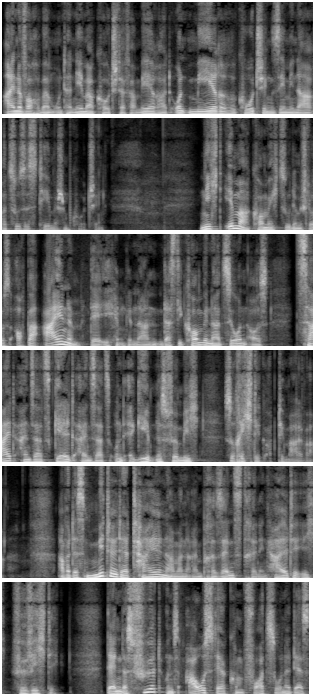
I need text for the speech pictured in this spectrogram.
eine Woche beim Unternehmercoach der Vermehrt und mehrere Coaching-Seminare zu systemischem Coaching. Nicht immer komme ich zu dem Schluss, auch bei einem der eben genannten, dass die Kombination aus Zeiteinsatz, Geldeinsatz und Ergebnis für mich so richtig optimal war. Aber das Mittel der Teilnahme an einem Präsenztraining halte ich für wichtig. Denn das führt uns aus der Komfortzone des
